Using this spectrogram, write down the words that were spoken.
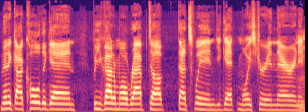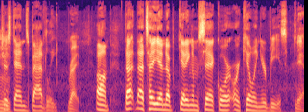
and then it got cold again, but you got them all wrapped up. That's when you get moisture in there, and it just ends badly. Right. Um, that that's how you end up getting them sick or or killing your bees. Yeah.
